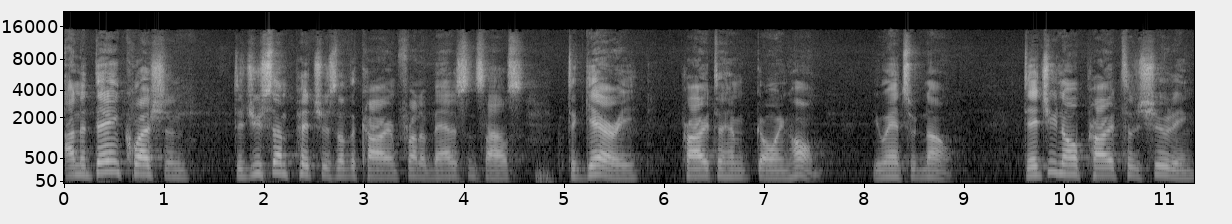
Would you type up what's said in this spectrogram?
On the day in question, did you send pictures of the car in front of Madison's house to Gary prior to him going home? You answered no. Did you know prior to the shooting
